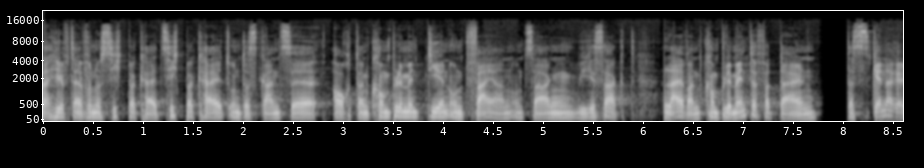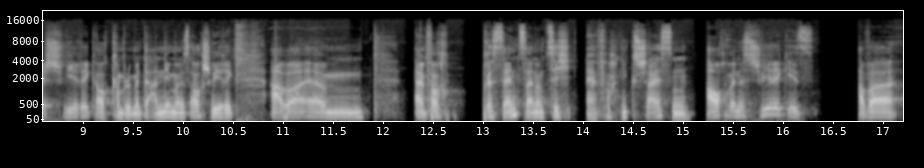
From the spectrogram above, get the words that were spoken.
Da hilft einfach nur Sichtbarkeit. Sichtbarkeit und das Ganze auch dann komplementieren und feiern und sagen, wie gesagt, Leihwand, Komplimente verteilen. Das ist generell schwierig, auch Komplimente annehmen ist auch schwierig, aber ähm, einfach präsent sein und sich einfach nichts scheißen. Auch wenn es schwierig ist. Aber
